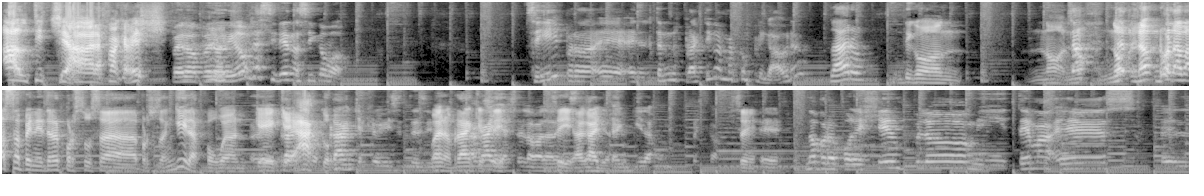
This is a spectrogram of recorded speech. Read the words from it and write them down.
I'll teach you how to fuck a bitch. pero, pero digamos la sirena así como... Sí, pero eh, en términos prácticos es más complicado, ¿no? Claro. Digo, no, O sea, no, no, no, no la vas a penetrar por sus, ah, por sus anguilas, pues, weón. Qué, Eh, qué branquias, asco. Branquias creo que hiciste decir. Bueno, branquias, Agallas sí. es la palabra. Sí, agallas. Que anguila es un pescado. Sí. Eh, no, pero por ejemplo, mi tema es el.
